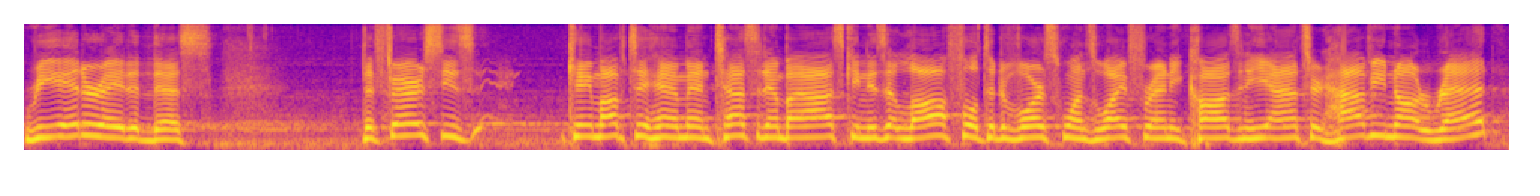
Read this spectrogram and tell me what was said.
reiterated this. The Pharisees came up to him and tested him by asking, Is it lawful to divorce one's wife for any cause? And he answered, Have you not read?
